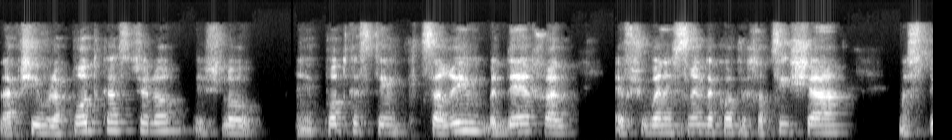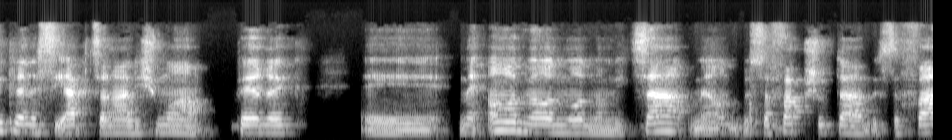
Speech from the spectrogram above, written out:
להקשיב לפודקאסט שלו, יש לו אה, פודקאסטים קצרים, בדרך כלל איפשהו בין 20 דקות לחצי שעה, מספיק לנסיעה קצרה לשמוע פרק אה, מאוד מאוד מאוד ממליצה, מאוד בשפה פשוטה, בשפה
